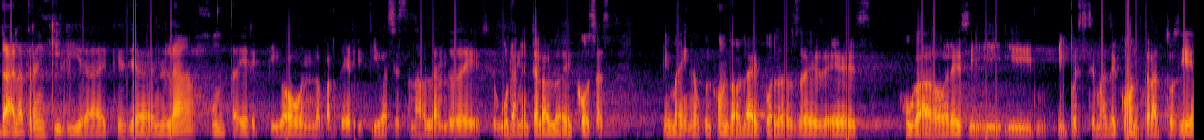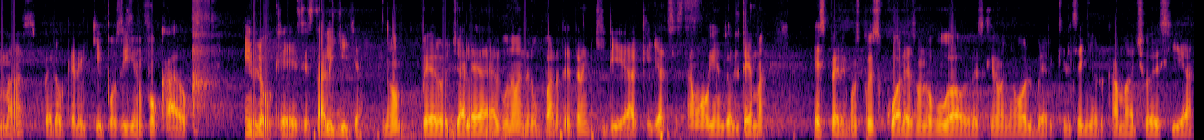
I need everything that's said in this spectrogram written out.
da la tranquilidad de que ya en la junta directiva o en la parte directiva se están hablando de, seguramente él habla de cosas, me imagino que cuando habla de cosas es, es jugadores y, y, y, pues temas de contratos y demás, pero que el equipo sigue enfocado en lo que es esta liguilla, ¿no? Pero ya le da de alguna manera un parte de tranquilidad que ya se está moviendo el tema. Esperemos pues cuáles son los jugadores que van a volver, que el señor Camacho decía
